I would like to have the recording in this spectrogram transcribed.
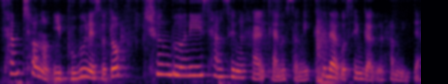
3천 원 이 부분에서도 충분히 상승을 할 가능성이 크다고 생각을 합니다.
